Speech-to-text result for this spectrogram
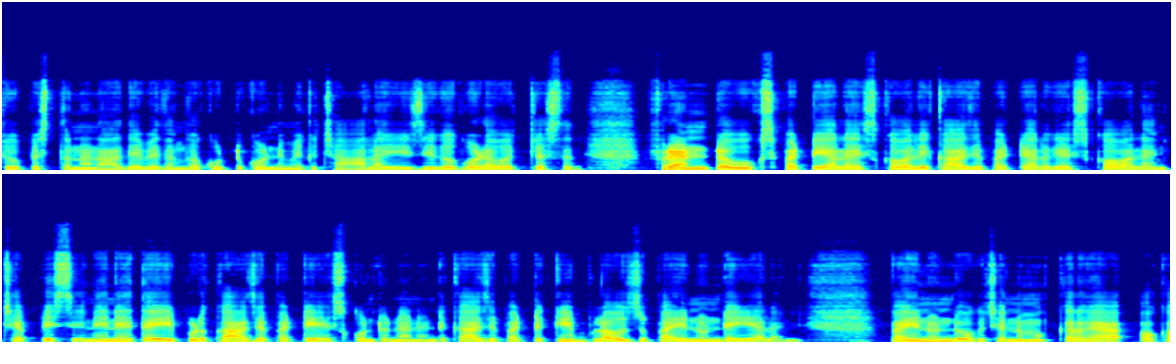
చూపిస్తున్నానో అదే విధంగా కుట్టుకోండి. మీకు చాలా ఈజీగా కూడా వచ్చేస్తుంది. ఫ్రంట్ ఉక్స్ పట్టి ఎలా వేసుకోవాలి కాజా పట్టి అలాగే వేసుకోవాలి అని చెప్పేసి నేనైతే ఇప్పుడు కాజా పట్టి వేసుకుంటున్నానండి. కాజా పట్టికి బ్లౌజ్ పైనుండి వేయాలండి. పైనుండి ఒక చిన్న ముక్కలుగా ఒక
